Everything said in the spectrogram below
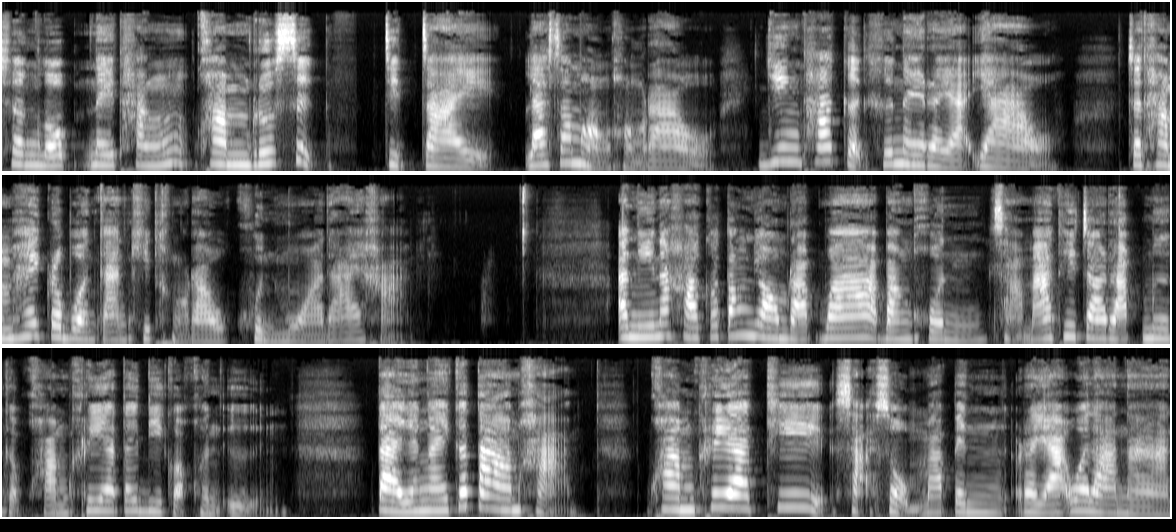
เชิงลบในทั้งความรู้สึกจิตใจและสมองของเรา ยิ่งถ้าเกิดขึ้นในระยะยาว จะทำให้กระบวนการคิดของเราขุ่นมัวได้ค่ะ อันนี้นะคะก็ต้องยอมรับว่าบางคนสามารถที่จะรับมือกับความเครียดได้ดีกว่าคนอื่น แต่ยังไงก็ตามค่ะ ความเครียดที่สะสมมาเป็นระยะเวลานาน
